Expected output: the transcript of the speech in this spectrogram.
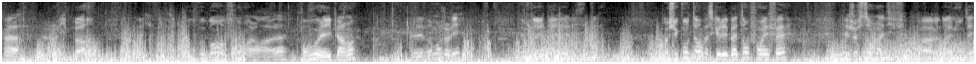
Voilà, le joli port avec une petite courbe au au fond. Alors pour vous, elle est hyper loin. Elle est vraiment jolie. Et je vous invite à aller la visiter. Moi, je suis content parce que les bâtons font effet et je sens la diff euh, dans les montées.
